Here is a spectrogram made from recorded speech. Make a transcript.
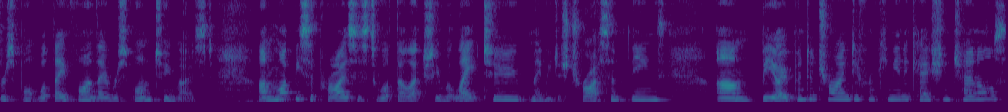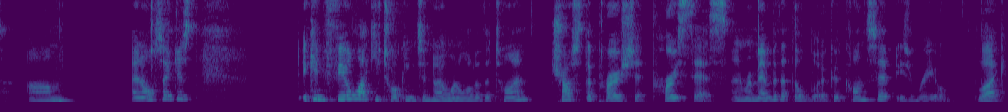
respond what they find they respond to most. Um, might be surprised as to what they'll actually relate to. Maybe just try some things um, be open to trying different communication channels um, and also just it can feel like you're talking to no one a lot of the time. Trust the process and remember that the lurker concept is real. Like,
